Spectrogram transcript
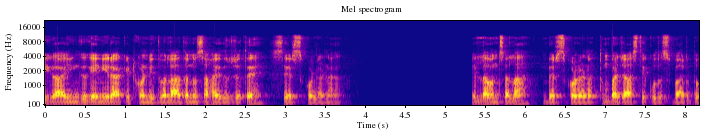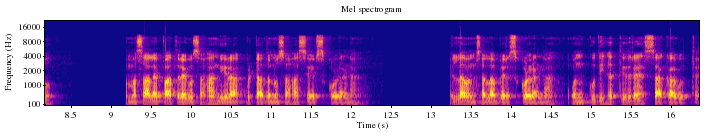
ಈಗ ಇಂಗಿಗೆ ನೀರು ಹಾಕಿಟ್ಕೊಂಡಿದ್ವಲ್ಲ ಅದನ್ನು ಸಹ ಇದ್ರ ಜೊತೆ ಸೇರಿಸ್ಕೊಳ್ಳೋಣ. ಎಲ್ಲ ಒಂದು ಸಲ ಬೆರೆಸ್ಕೊಳ್ಳೋಣ, ತುಂಬ ಜಾಸ್ತಿ ಕುದಿಸ್ಬಾರ್ದು. ಮಸಾಲೆ ಪಾತ್ರೆಗೂ ಸಹ ನೀರು ಹಾಕ್ಬಿಟ್ಟು ಅದನ್ನು ಸಹ ಸೇರಿಸ್ಕೊಳ್ಳೋಣ. ಎಲ್ಲ ಒಂದು ಸಲ ಬೆರೆಸ್ಕೊಳ್ಳೋಣ, ಒಂದು ಕುದಿ ಹತ್ತಿದರೆ ಸಾಕಾಗುತ್ತೆ.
